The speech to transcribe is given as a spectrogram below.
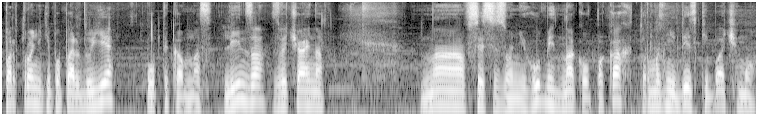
парктроніки попереду є. Оптика в нас лінза звичайна. На всесезонній гумі, на ковпаках. Тормозні диски бачимо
